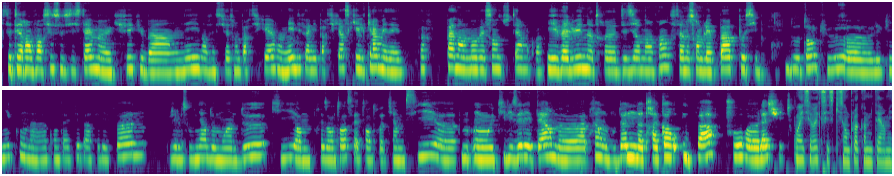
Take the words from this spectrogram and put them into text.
C'était renforcer ce système euh, qui fait que, ben, on est dans une situation particulière, on est des familles particulières, ce qui est le cas, mais pas, pas dans le mauvais sens du terme, quoi. Et évaluer notre euh, désir d'enfant, ça nous semblait pas possible. D'autant que euh, les cliniques qu'on a contactées par téléphone, j'ai le souvenir de moins deux qui, en me présentant cet entretien psy, euh, ont utilisé les termes euh, après on vous donne notre accord ou pas pour euh, la suite. Oui, c'est vrai que c'est ce qui s'emploie comme terme et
